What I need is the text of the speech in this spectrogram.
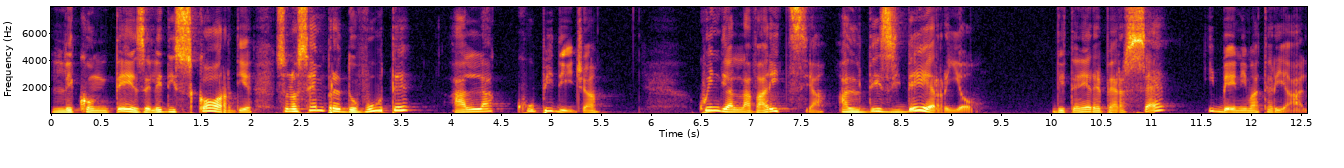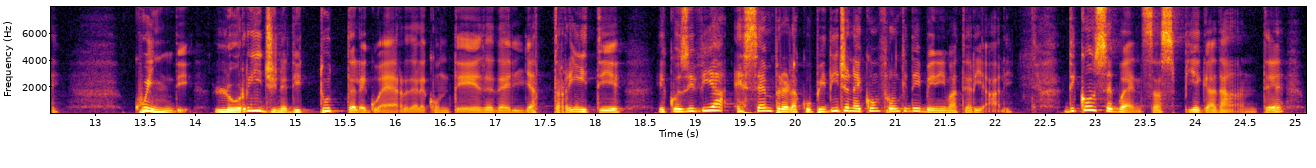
le contese, le discordie sono sempre dovute alla cupidigia, quindi all'avarizia, al desiderio di tenere per sé i beni materiali. Quindi l'origine di tutte le guerre, delle contese, degli attriti e così via è sempre la cupidigia nei confronti dei beni materiali. Di conseguenza, spiega Dante,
